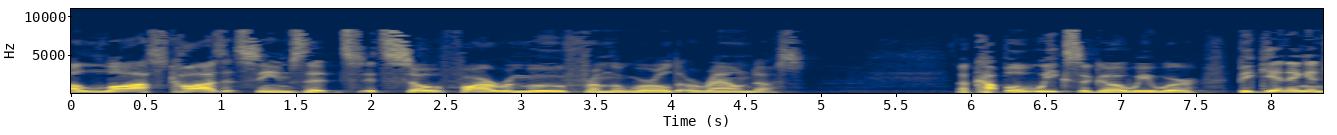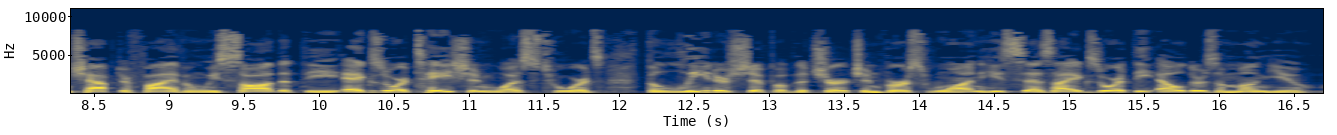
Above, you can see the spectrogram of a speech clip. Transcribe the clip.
a lost cause it seems that it's, it's so far removed from the world around us. A couple of weeks ago, we were beginning in chapter 5 and we saw that the exhortation was towards the leadership of the church. In verse 1, he says, I exhort the elders among you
